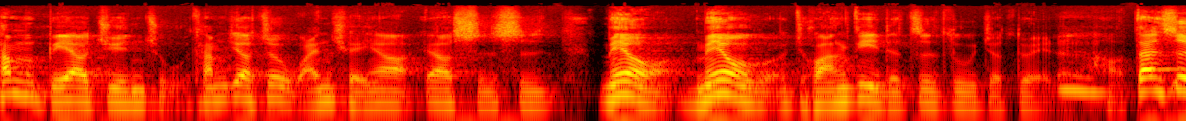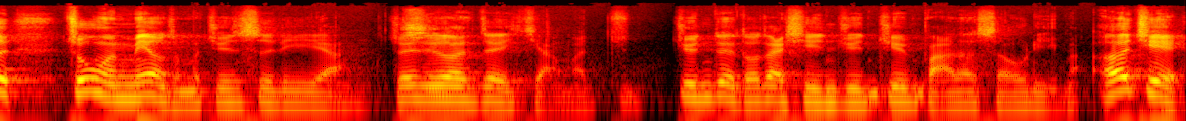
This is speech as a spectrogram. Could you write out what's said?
他们不要君主，他们要就完全要要实施没有没有皇帝的制度就对了。好，但是中文没有什么军事力量，所以就在这里讲嘛，军队都在新军军阀的手里嘛。而且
